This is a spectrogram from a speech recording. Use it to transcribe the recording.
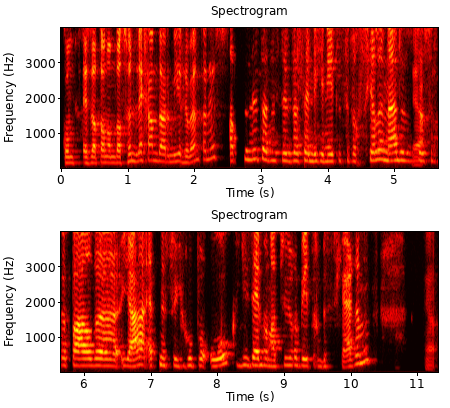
komt, is dat dan omdat hun lichaam daar meer gewend aan is? Absoluut, dat, is, dus- dat zijn de genetische verschillen. Hè? Dus Ja. tussen bepaalde ja, etnische groepen ook. Die zijn van nature beter beschermd. Ja.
